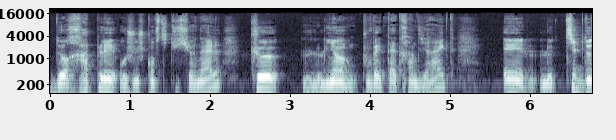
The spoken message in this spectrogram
de rappeler au juge constitutionnel que le lien pouvait être indirect et le type de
